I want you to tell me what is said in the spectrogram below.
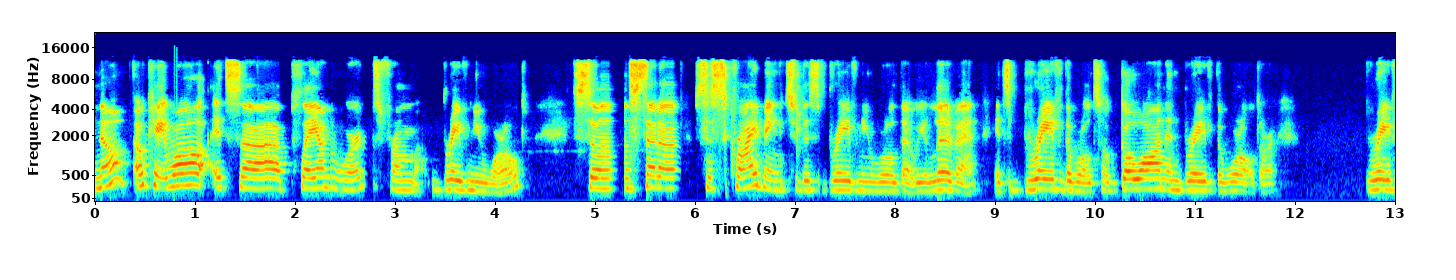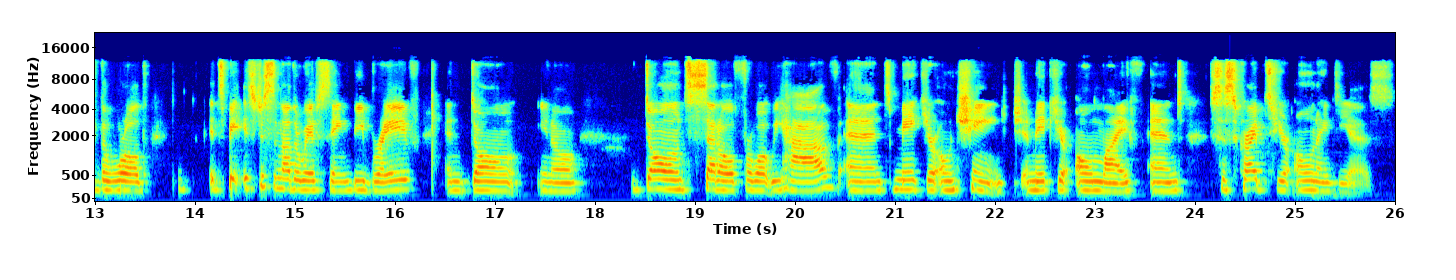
No? Okay, well, it's a play on words from Brave New World. So instead of subscribing to this brave new world that we live in, it's brave the world. So go on and brave the world or brave the world. It's it's just another way of saying be brave and don't, you know, don't settle for what we have and make your own change and make your own life and subscribe to your own ideas.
